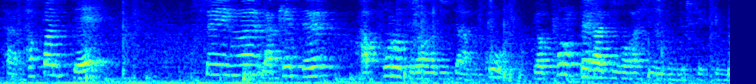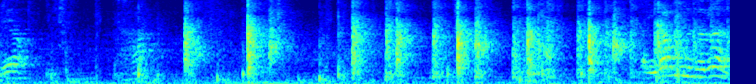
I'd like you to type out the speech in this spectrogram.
자, 첫 번째, 스윙을 라켓을 앞으로 들어가 주지 않고 옆으로 빼가지고 하시는 분들이 계신데요. 자, 자, 분들은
